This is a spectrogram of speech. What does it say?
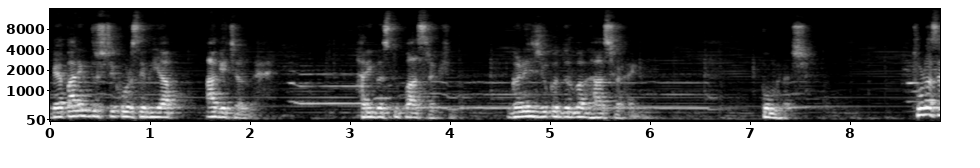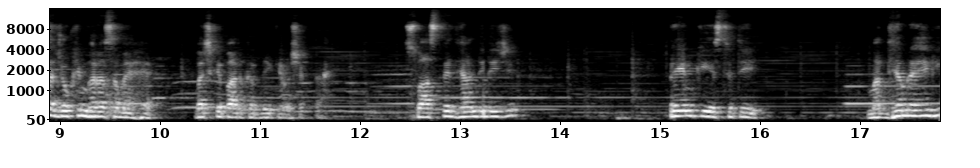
व्यापारिक दृष्टिकोण से भी आप आगे चल रहे हैं। हरी वस्तु पास रखिए। गणेश जी को दुर्बा घास चढ़ाइए। कुंभ राशि। थोड़ा सा जोखिम भरा समय है, बच के पार करने की आवश्यकता है। स्वास्थ्य पे ध्यान दे दीजिए। प्रेम की स्थिति मध्यम रहेगी,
